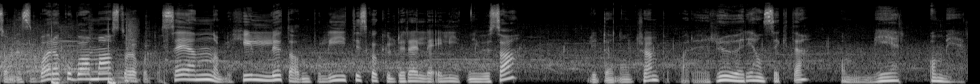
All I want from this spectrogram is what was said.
Så mens Barack Obama står oppe på scenen og blir hyllet av den politiske og kulturelle eliten i USA, blir Donald Trump bare rødere i ansiktet og mer og mer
